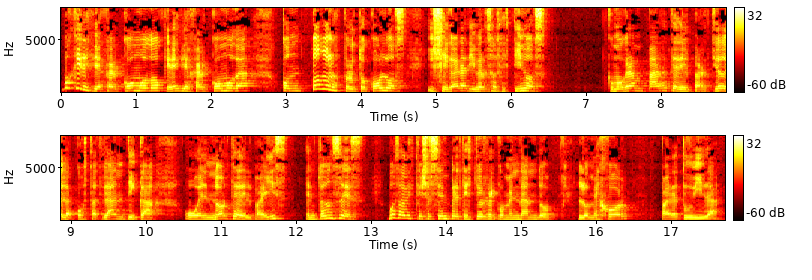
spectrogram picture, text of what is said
¿Vos querés viajar cómodo, querés viajar cómoda con todos los protocolos y llegar a diversos destinos? Como gran parte del partido de la costa atlántica o el norte del país. Entonces, vos sabés que yo siempre te estoy recomendando lo mejor para tu vida.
